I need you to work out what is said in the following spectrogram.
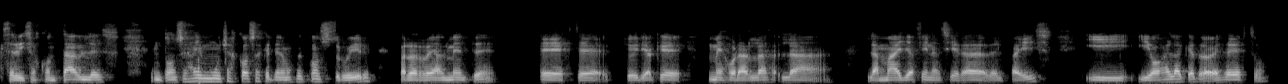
servicios contables. Entonces hay muchas cosas que tenemos que construir para realmente, este, yo diría que mejorar la, la, la malla financiera del país y, y, ojalá que a través de esto,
